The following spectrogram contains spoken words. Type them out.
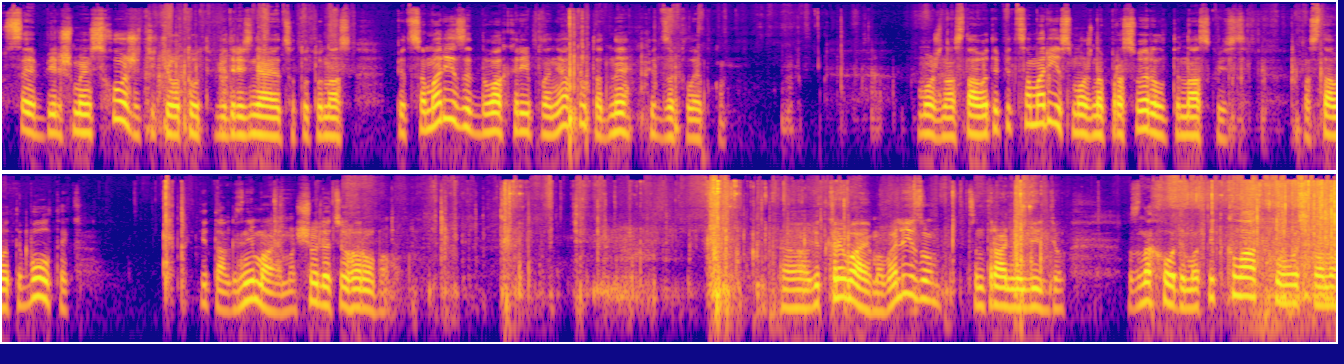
все більш-менш схоже, тільки отут відрізняється. Тут у нас під саморізи два кріплення, а тут одне під заклепку. Можна ставити під саморіз, можна просверлити наскрізь, поставити болтик. І так, знімаємо. Що для цього робимо? Е, Відкриваємо валізу, центральний відділ. Знаходимо підкладку, ось вона.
